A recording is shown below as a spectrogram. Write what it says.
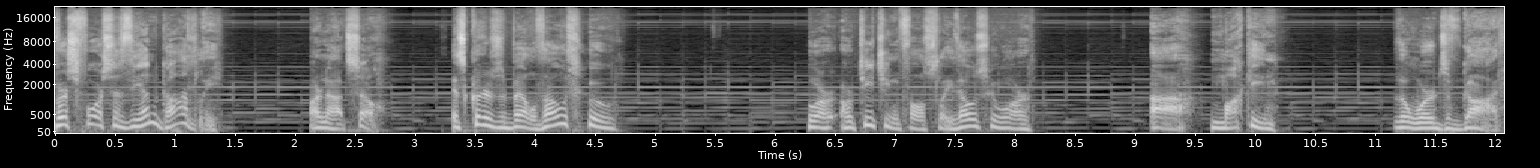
verse 4 says, The ungodly are not so. It's clear as a bell. Those who who are, are teaching falsely, those who are uh, mocking the words of God,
